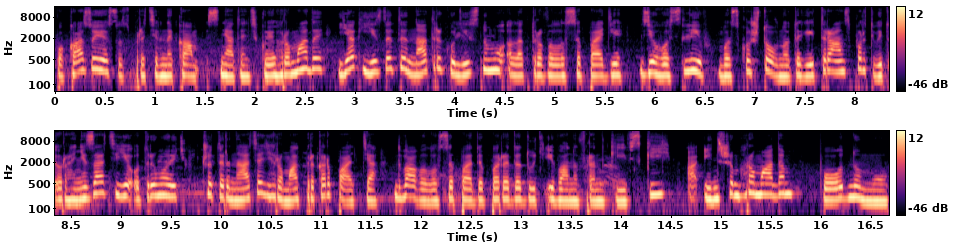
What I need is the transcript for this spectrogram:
показує соцпрацівникам Снятинської громади, як їздити на триколісному електровелосипеді. З його слів, безкоштовно такий транспорт від організації отримують 14 громад Прикарпаття. Два велосипеди передадуть Івано-Франківській, а іншим громадам по одному.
